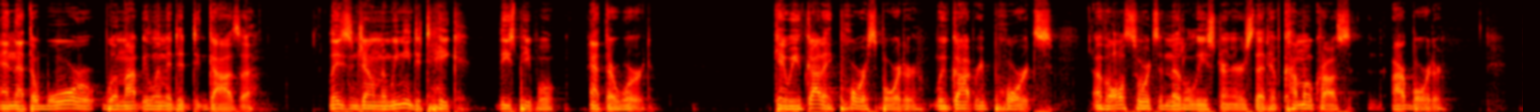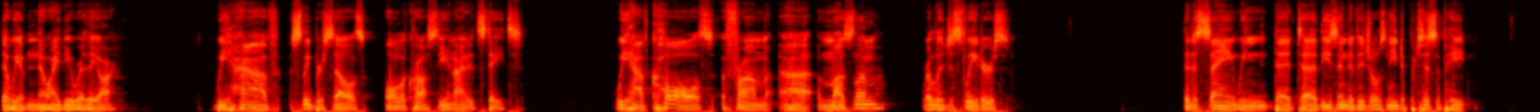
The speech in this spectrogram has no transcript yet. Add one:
and that the war will not be limited to Gaza. Ladies and gentlemen, we need to take these people at their word. Okay, we've got a porous border. We've got reports of all sorts of Middle Easterners that have come across our border that we have no idea where they are. We have sleeper cells all across the United States we have calls from uh, Muslim religious leaders that is saying we, that uh, these individuals need to participate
